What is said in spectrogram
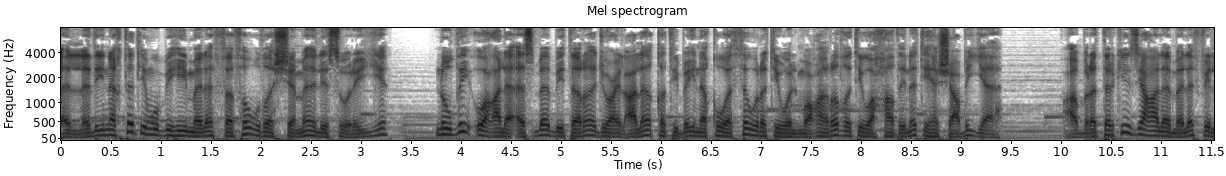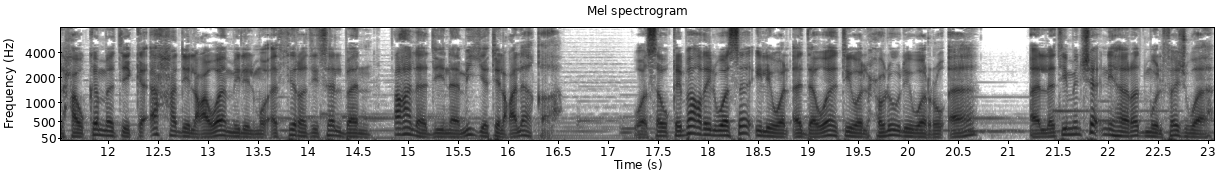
الذي نختتم به ملف فوضى الشمال السوري نضيء على أسباب تراجع العلاقة بين قوى الثورة والمعارضة وحاضنتها الشعبية عبر التركيز على ملف الحوكمة كأحد العوامل المؤثرة سلبا على دينامية العلاقة. وسوق بعض الوسائل والأدوات والحلول والرؤى التي من شأنها ردم الفجوة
